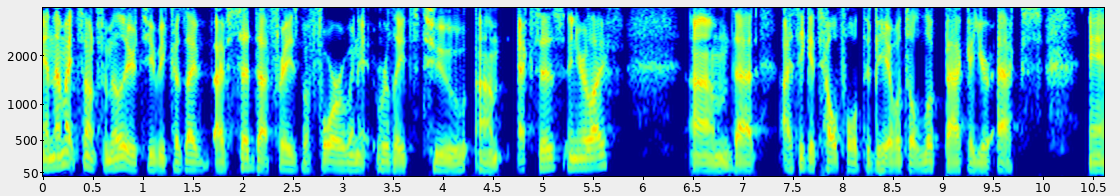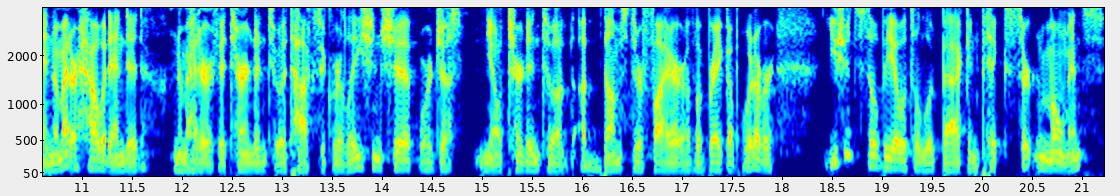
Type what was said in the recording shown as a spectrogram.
And that might sound familiar to you because I've, I've said that phrase before when it relates to um, exes in your life. Um, that I think it's helpful to be able to look back at your ex and no matter how it ended, no matter if it turned into a toxic relationship or just, you know, turned into a, a dumpster fire of a breakup, or whatever, you should still be able to look back and pick certain moments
